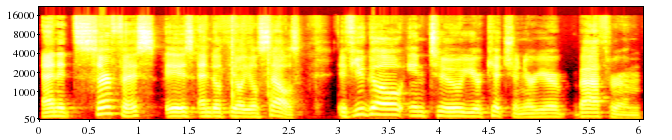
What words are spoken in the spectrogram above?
And its surface is endothelial cells. If you go into your kitchen or your bathroom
